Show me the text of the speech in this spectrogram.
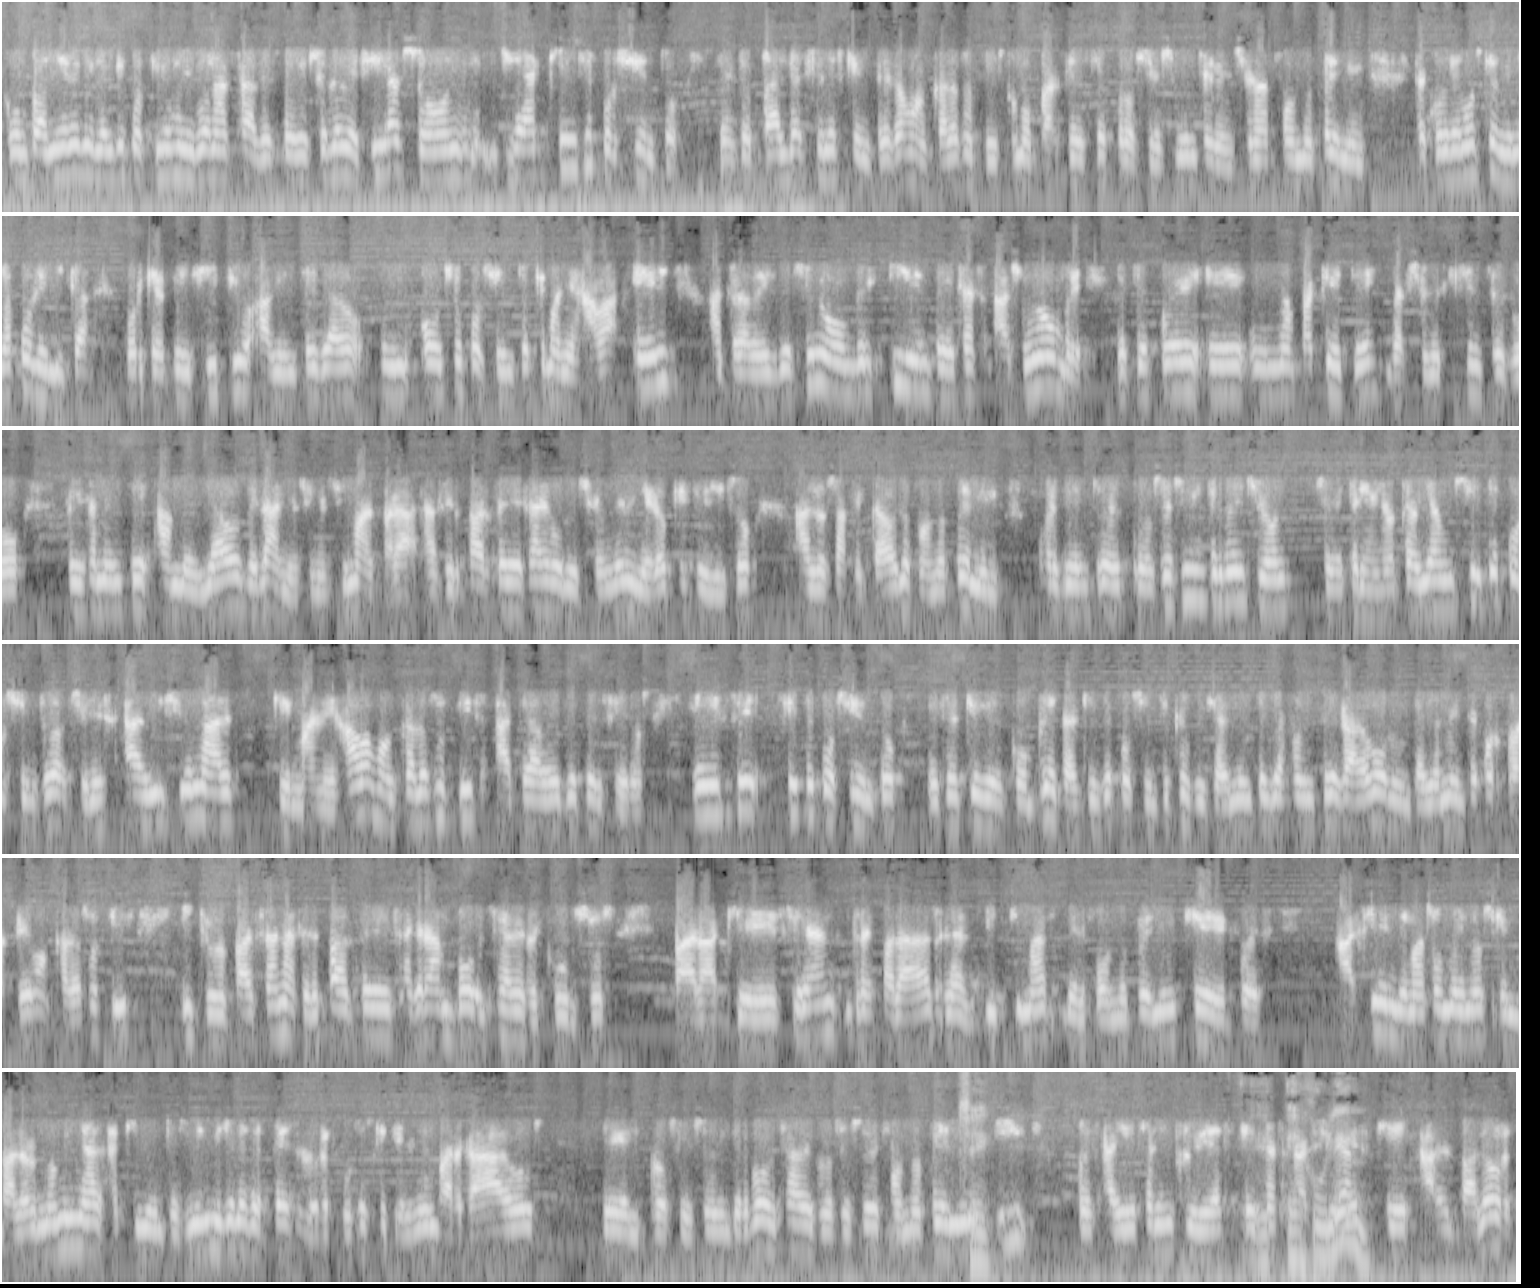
Compañeros del Deportivo, muy buenas tardes. Pues usted lo decía, son ya 15% del total de acciones que entrega Juan Carlos Ortiz como parte de este proceso de intervención al Fondo Premium. Recordemos que había una polémica porque al principio había entregado un 8% que manejaba él a través de su nombre y de empresas a su nombre. Este fue eh, un paquete de acciones que se entregó precisamente a mediados del año, sin estimar, para hacer parte de esa devolución de dinero que se hizo a los afectados del Fondo Premium. Pues dentro del proceso de intervención se determinó que había un 7% de acciones adicional que manejaba Juan Carlos Ortiz a través de terceros. Ese 7% es el que completa el 15% que oficialmente ya fue entregado voluntariamente por parte de Juan Carlos Ortiz y que pasan a ser parte de esa gran bolsa de recursos para que sean reparadas las víctimas del Fondo Premium que pues asciende más o menos en valor nominal a 500 mil millones de pesos, los recursos que tienen embargados del proceso de Interbolsa, del proceso de Fondo Premium Sí. y pues ahí están incluidas esas eh, acciones que al valor,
